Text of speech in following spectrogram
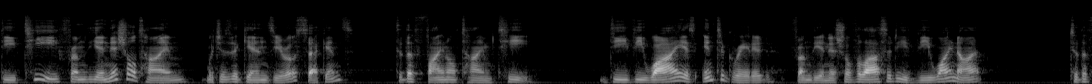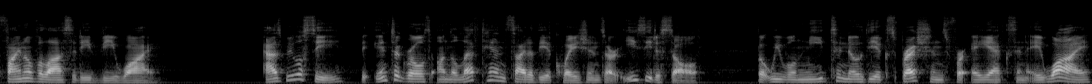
dt from the initial time, which is again 0 seconds, to the final time t. dvy is integrated from the initial velocity vy naught to the final velocity vy. As we will see, the integrals on the left-hand side of the equations are easy to solve, but we will need to know the expressions for ax and ay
